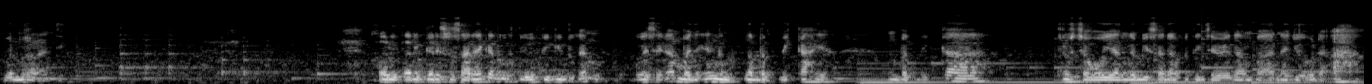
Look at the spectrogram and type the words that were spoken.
Bener anjing kalau ditarik garis besarnya kan ukti-ukti gitu kan biasanya kan banyaknya ngebet nikah ya. Ngebet nikah terus cowok yang gak bisa dapetin cewek dambakannya juga udah ah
